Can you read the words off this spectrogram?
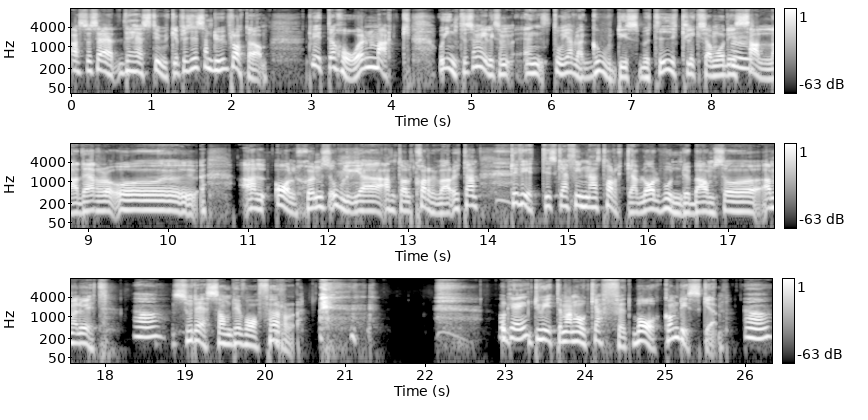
alltså så här, det här stuket, precis som du pratar om. Du vet, att ha en mack och inte som är liksom en stor jävla godisbutik liksom och det är Mm. sallader och all, allsköns olika antal korvar utan du vet, det ska finnas torkablad, Wunderbaums och ja men du vet, Ja, så det är som det var förr. okej. Du vet när man har kaffet bakom disken. Ja.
